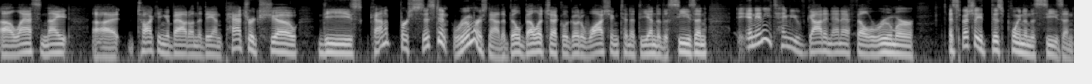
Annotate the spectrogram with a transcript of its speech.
uh, last night uh, talking about on the Dan Patrick show these kind of persistent rumors now that Bill Belichick will go to Washington at the end of the season. And anytime you've got an NFL rumor, especially at this point in the season,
